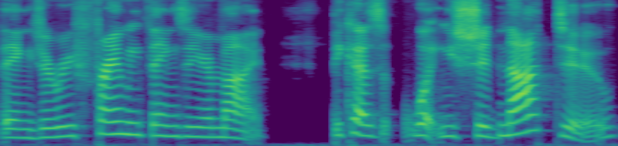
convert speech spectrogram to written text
things, you're reframing things in your mind. Because what you should not do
